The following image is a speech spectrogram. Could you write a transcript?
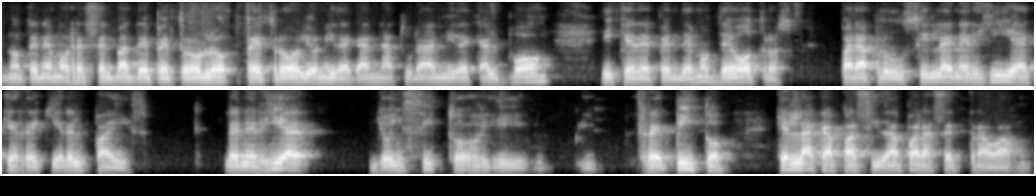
no tenemos reservas de petróleo, petróleo, ni de gas natural, ni de carbón, y que dependemos de otros para producir la energía que requiere el país. La energía, yo insisto y repito, que es la capacidad para hacer trabajo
